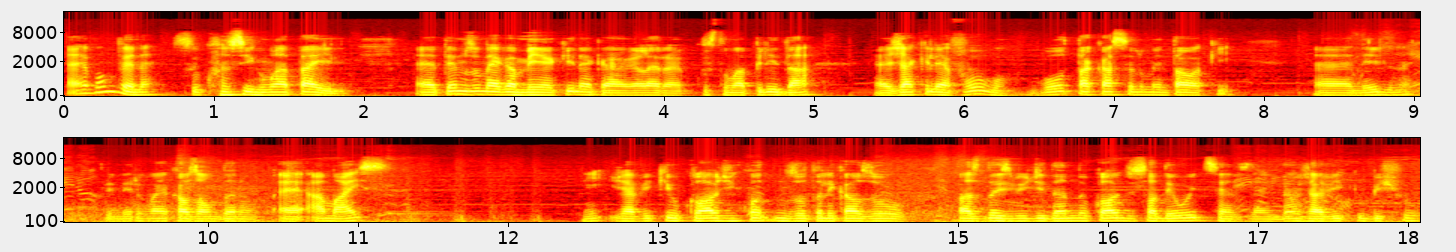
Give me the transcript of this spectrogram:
É, vamos ver, né, se eu consigo matar ele. É, temos o Mega Man aqui, né, que a galera costuma apelidar. É, já que ele é fogo, vou tacar selo mental aqui é, nele, né. Primeiro vai causar um dano é, a mais. E já vi que o Cloud, enquanto nos outros ali causou quase 2000 de dano, no Cloud só deu 800, né? Então já vi que o bicho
